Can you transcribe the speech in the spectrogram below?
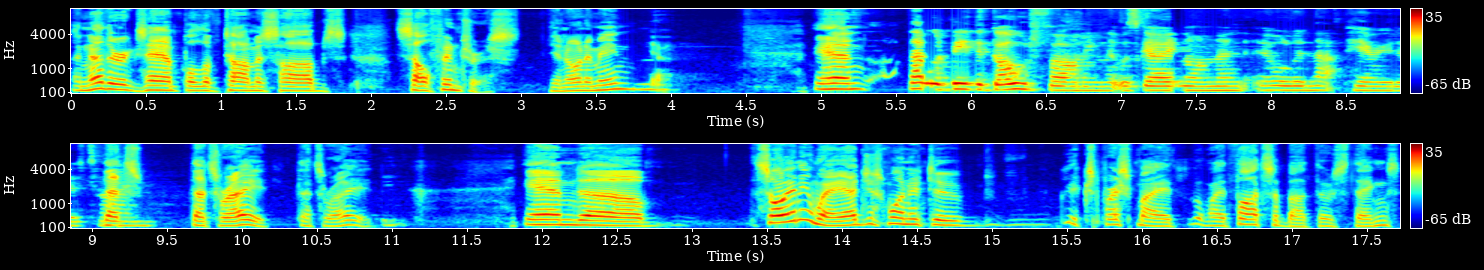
Another example of Thomas Hobbes' self interest. You know what I mean? Yeah. And that would be the gold farming that was going on and all in that period of time. That's that's right. That's right. And uh, so anyway, I just wanted to express my my thoughts about those things.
